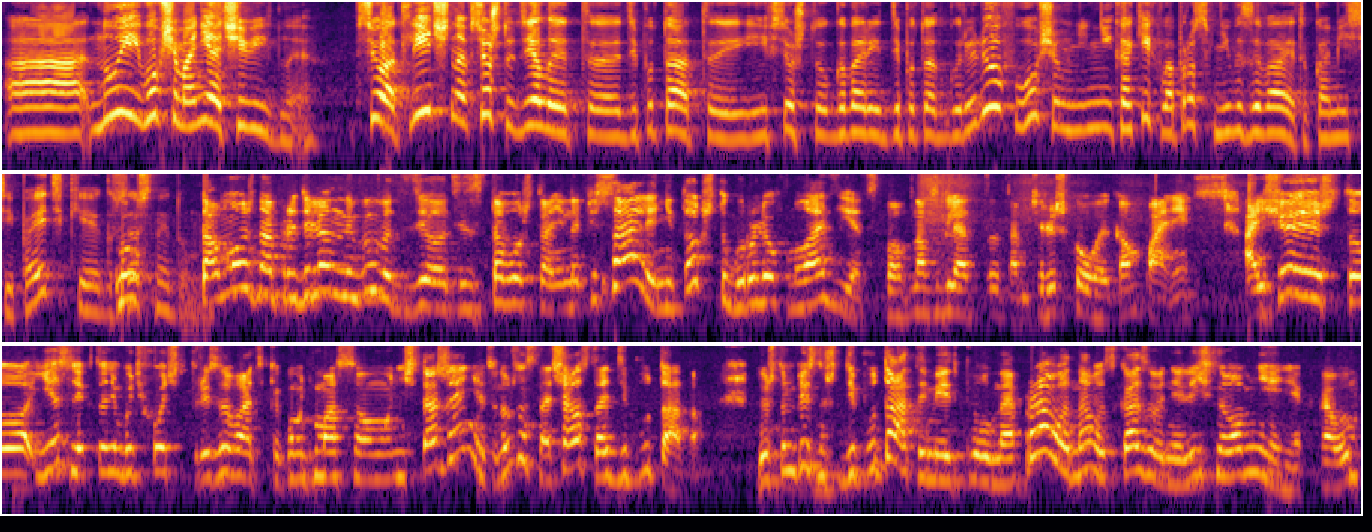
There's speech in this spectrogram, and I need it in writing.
А, ну и, в общем, они очевидны. Все отлично, все, что делает э, депутат и все, что говорит депутат Гурилев, в общем, никаких вопросов не вызывает у комиссии по этике Государственной ну, Думы. Там можно определенный вывод сделать из того, что они написали, не только, что Гурилев молодец, на взгляд там, Черешковой компании, а еще и, что если кто-нибудь хочет призывать к какому-нибудь массовому уничтожению, то нужно сначала стать депутатом. Потому что написано, что депутат имеет полное право на высказывание личного мнения, каковым,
